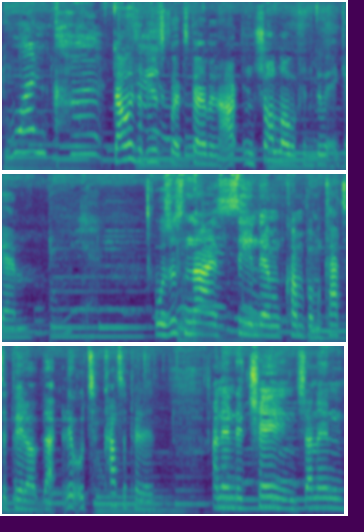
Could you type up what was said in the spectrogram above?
one can't. That was a beautiful experiment. I- Inshallah, we can do it again. It was just nice seeing them come from caterpillar, that little caterpillar, and then they changed, and then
